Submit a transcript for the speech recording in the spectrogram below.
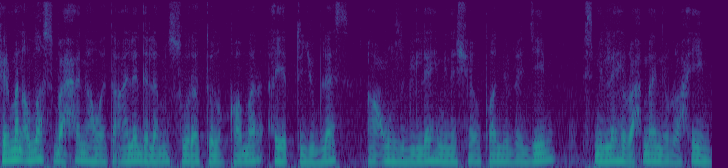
Firman Allah Subhanahu wa taala dalam suratul Qamar ayat 17, A'udzu billahi minasyaitonir rajim. Bismillahirrahmanirrahim.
